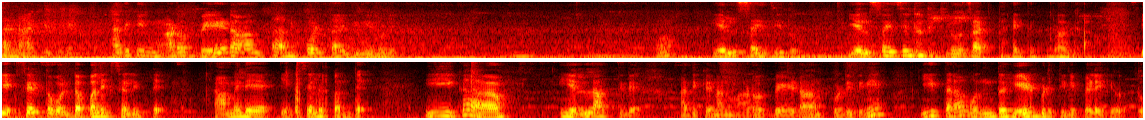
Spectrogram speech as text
ಸಣ್ಣ ಆಗಿದ್ದೀನಿ. ಅದಕ್ಕೆ ಇದು ಮಾಡೋದು ಬೇಡ ಅಂತ ಅಂದ್ಕೊಳ್ತಾ ಇದ್ದೀನಿ ನೋಡಿ. ಎಲ್ ಸೈಜ್ ಇದು. ಎಲ್ ಸೈಜೇ ನನಗೆ ಲೂಸ್ ಆಗ್ತಾ ಇದೆ ಇವಾಗ. ಎಕ್ಸೆಲ್ ತೊಗೊಳ್ಳಿ ಡಬಲ್ ಎಕ್ಸೆಲ್ ಇಟ್ಟೆ. ಆಮೇಲೆ ಎಕ್ಸೆಲ್ಗೆ ಬಂದೆ. ಈಗ ಎಲ್ ಆಗ್ತಿದೆ. ಅದಕ್ಕೆ ನಾನು ಮಾಡೋದು ಬೇಡ ಅಂದ್ಕೊಂಡಿದ್ದೀನಿ ಈ ಥರ ಒಂದು ಹೇಳಿಬಿಡ್ತೀನಿ ಬೆಳಗ್ಗೆ ಹೊತ್ತು.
